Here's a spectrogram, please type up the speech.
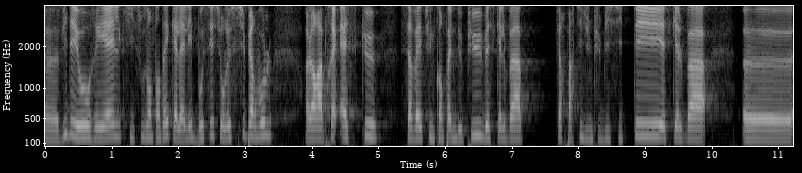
euh, vidéo réelle qui sous-entendait qu'elle allait bosser sur le Super Bowl. Alors après, est-ce que ça va être une campagne de pub Est-ce qu'elle va faire partie d'une publicité Est-ce qu'elle va euh,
